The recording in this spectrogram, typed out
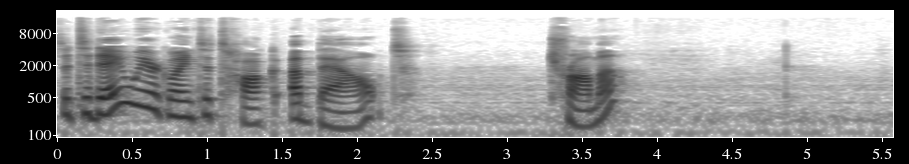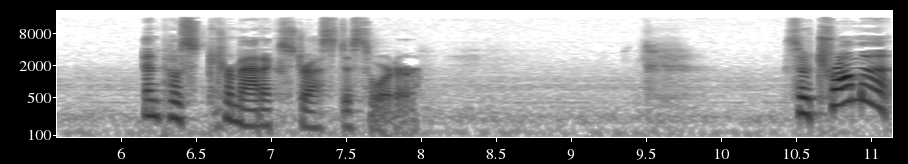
So, today we are going to talk about trauma and post traumatic stress disorder. So, trauma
